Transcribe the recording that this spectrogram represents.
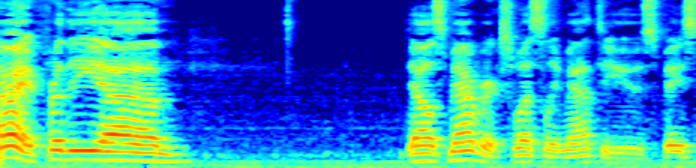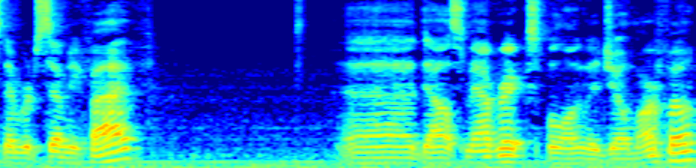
All right, for the um, Dallas Mavericks, Wesley Matthews, base number 75. Uh, Dallas Mavericks belong to Joe Marfo.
